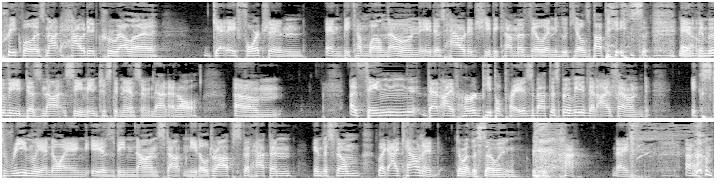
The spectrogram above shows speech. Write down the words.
prequel is not how did Cruella get a fortune and become well known. It is how did she become a villain who kills puppies? and Yeah. the movie does not seem interested in answering that at all. Um, a thing that I've heard people praise about this movie that I found extremely annoying is the nonstop needle drops that happen in this film. Like I counted Talking about the sewing. Ha, nice. um,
